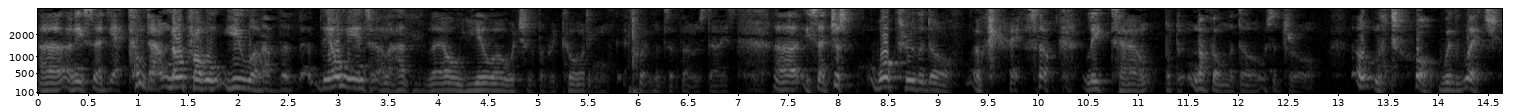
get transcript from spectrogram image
Uh, and he said, yeah, come down, no problem. You will have the the only inter. And I had the old Uher, which was the recording equipment of those days. Uh, he said, just walk through the door. Okay, so Leek Town, but knock on the door. It was a draw. Open the door with which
